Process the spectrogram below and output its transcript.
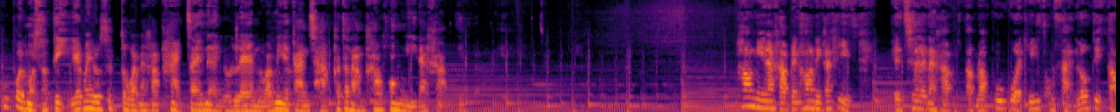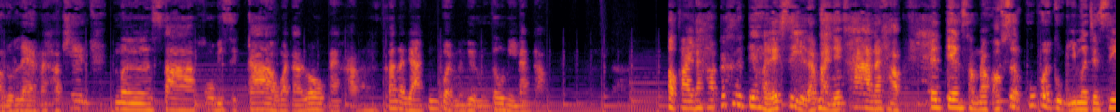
ผู้ป่วยหมดสติเรียกไม่รู้สึกตัวนะครับ หายใจเหนื่อยรุนแรงหรือว่ามีอาการชักก็จะนำเข้าห้องนี้นะครับ ห้องนี้นะครับเป็นห้อง negative pressure นะครับสำหรับผู้ป่วยที่สงสัยโรคติดต่อรุนแรงนะครับ เช่นเมอร์ซาโควิด -19 วัณโรคนะครับก็จะยาผู้ป่วยมาอยู่ในตู้นี้นะครับต่อไปนะครับก็คือเตียงหมายเลข4และหมายเลข5นะครับเป็นเตียงสำหรับ observe ผู้ป่วยกลุ่ม emergency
